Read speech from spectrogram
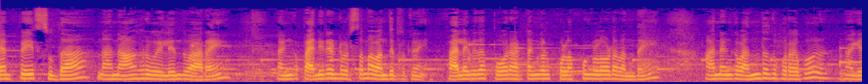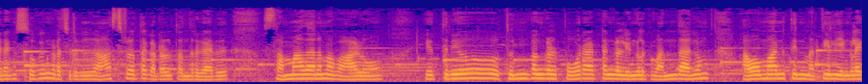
என் பேர் சுதா. நான் நாகர்கோயிலேருந்து வரேன். அங்கே பன்னிரெண்டு வருஷமாக வந்துட்டுருக்கேன். பலவித போராட்டங்கள் குழப்பங்களோடு வந்தேன். ஆனால் அங்கே வந்தது பிறகு நான் எனக்கு சுகம் கிடச்சிருக்கு. ஆசீர்வாதத்தை கடவுள் தந்திருக்காரு. சமாதானமாக வாழும். எத்தனையோ துன்பங்கள் போராட்டங்கள் எங்களுக்கு வந்தாலும் அவமானத்தின் மத்தியில் எங்களை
